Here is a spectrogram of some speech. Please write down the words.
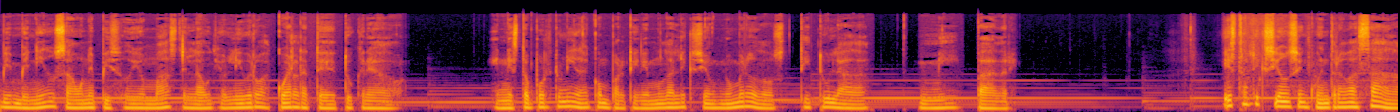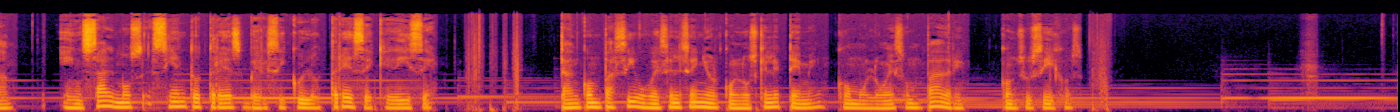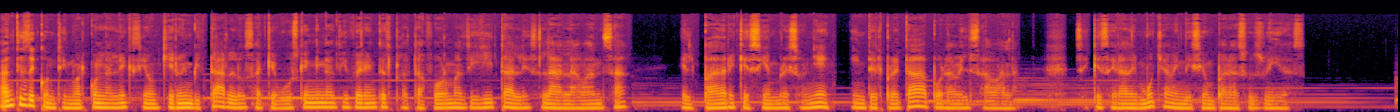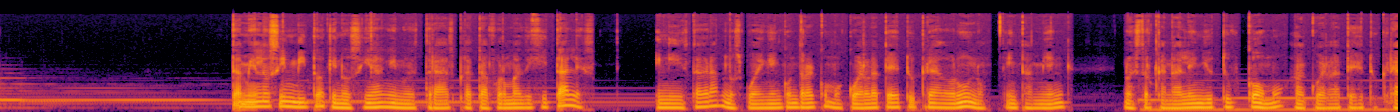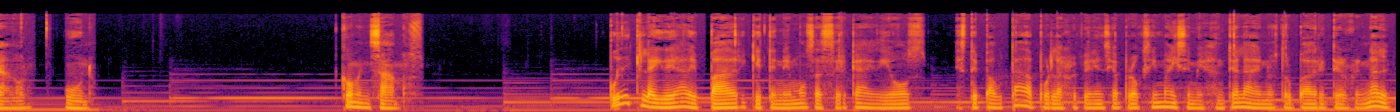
Bienvenidos a un episodio más del audiolibro Acuérdate de tu Creador. En esta oportunidad compartiremos la lección número 2 titulada Mi Padre. Esta lección se encuentra basada en Salmos 103 versículo 13 que dice, Tan compasivo es el Señor con los que le temen como lo es un padre con sus hijos. Antes de continuar con la lección, quiero invitarlos a que busquen en las diferentes plataformas digitales la alabanza El Padre que siempre soñé, interpretada por Abel Zavala. Sé que será de mucha bendición para sus vidas. También los invito a que nos sigan en nuestras plataformas digitales. En Instagram nos pueden encontrar como Acuérdate de tu Creador 1 y también nuestro canal en YouTube como Acuérdate de tu Creador 1. Comenzamos. Puede que la idea de Padre que tenemos acerca de Dios esté pautada por la referencia próxima y semejante a la de nuestro Padre terrenal.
